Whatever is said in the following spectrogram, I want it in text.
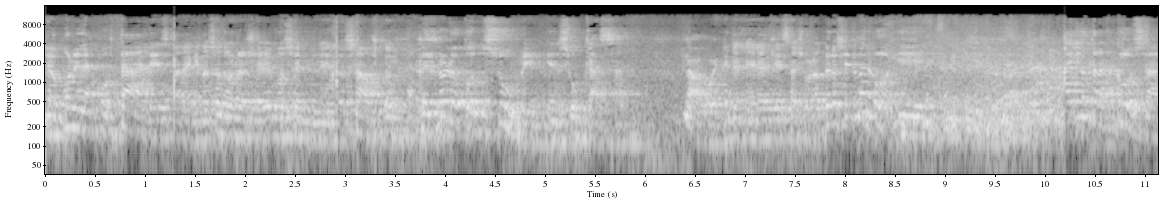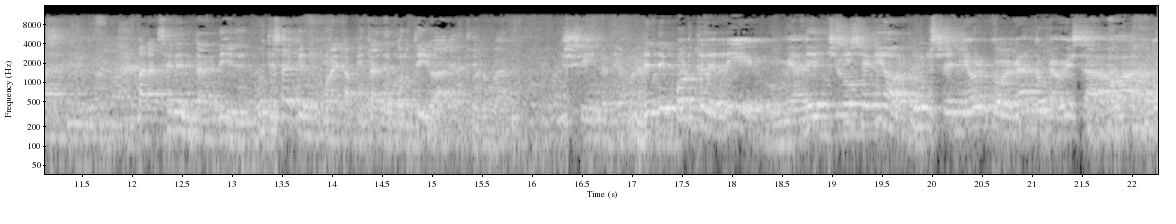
lo pone en las postales para que nosotros lo llevemos en, en los autos, pero no lo consume en su casa, No, bueno, en el, en el desayuno. Pero sin embargo, eh, hay otras cosas para hacer en Tandil. Usted sabe que es una capital deportiva este lugar. Sí. Del deporte de riesgo, me ha dicho sí, señor. un señor colgando cabeza abajo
